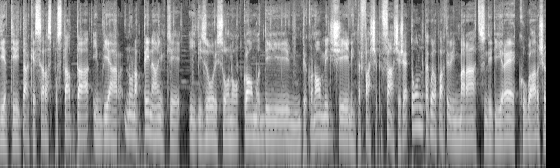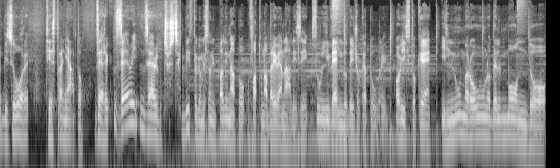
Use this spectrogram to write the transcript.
di attività che sarà spostata in VR non appena anche i visori sono comodi, più economici, l'interfaccia è più facile, cioè tolta quella parte dell'imbarazzo di dire ecco guarda c'è il visore, ti è straniato. Very, very, very interesting. Visto che mi sono impallinato, ho fatto una breve analisi sul livello dei giocatori. Ho visto che il numero uno del mondo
